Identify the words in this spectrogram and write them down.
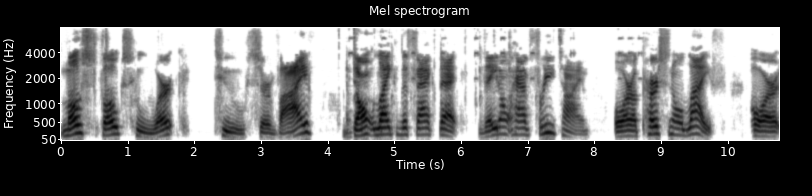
Most folks who work to survive don't like the fact that they don't have free time or a personal life or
